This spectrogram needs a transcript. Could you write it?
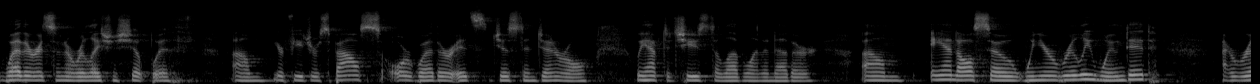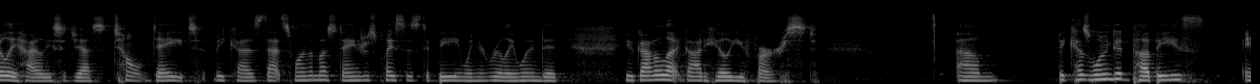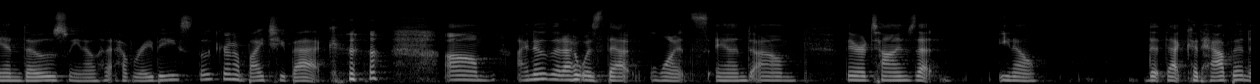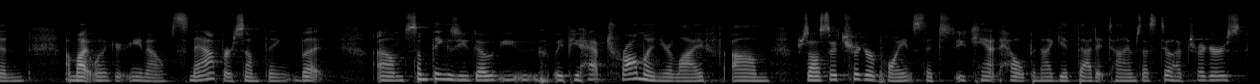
whether it's in a relationship with um, your future spouse or whether it's just in general, we have to choose to love one another. Um, and also, when you're really wounded, I really highly suggest don't date because that's one of the most dangerous places to be when you're really wounded. You've got to let God heal you first. Um, because wounded puppies and those you know that have rabies they're going to bite you back um, i know that i was that once and um, there are times that you know that that could happen and i might want to you know snap or something but um, some things you go you if you have trauma in your life um, there's also trigger points that you can't help and i get that at times i still have triggers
